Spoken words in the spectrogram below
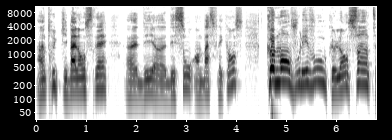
un truc qui balancerait euh, des, euh, des sons en basse fréquence. Comment voulez-vous que l'enceinte,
